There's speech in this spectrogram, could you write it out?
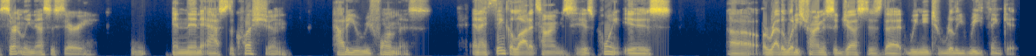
certainly necessary and then ask the question how do you reform this? And i think a lot of times his point is uh, or rather what he's trying to suggest is that we need to really rethink it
